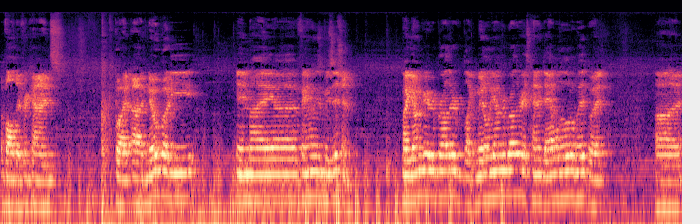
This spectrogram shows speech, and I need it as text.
of all different kinds, but uh, nobody in my uh, family is a musician. My younger brother, like middle younger brother, has kind of dabbled a little bit, but uh,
